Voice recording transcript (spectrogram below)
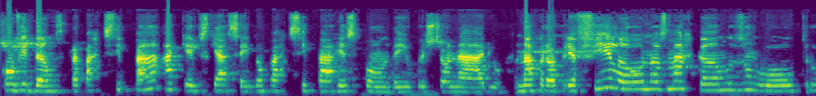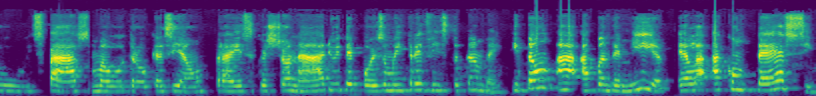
convidamos para participar. Aqueles que aceitam participar respondem o questionário na própria fila ou nós marcamos um outro espaço, uma outra ocasião para esse questionário e depois uma entrevista também. Então, a, a pandemia, ela acontece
